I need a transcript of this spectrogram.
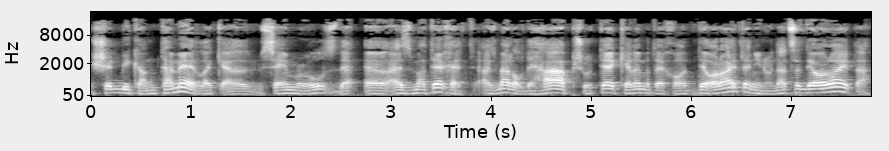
should become tameh, like uh, same rules that, uh, as matechet, as metal. Deha pshute kelim matechot deoraita. You know that's a deoraita,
